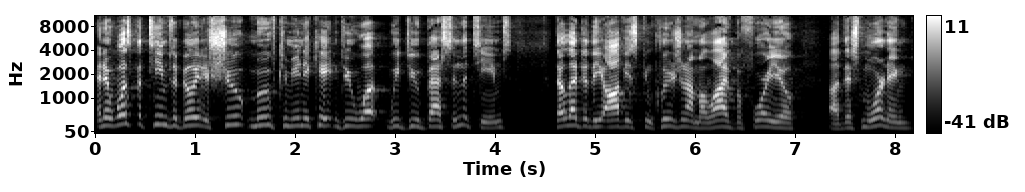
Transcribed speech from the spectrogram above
And it was the team's ability to shoot, move, communicate, and do what we do best in the teams that led to the obvious conclusion I'm alive before you uh, this morning.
